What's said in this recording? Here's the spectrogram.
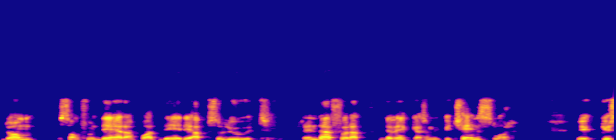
de som funderar på att det är det absolut. Redan därför att det väcker så mycket känslor. Mycket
